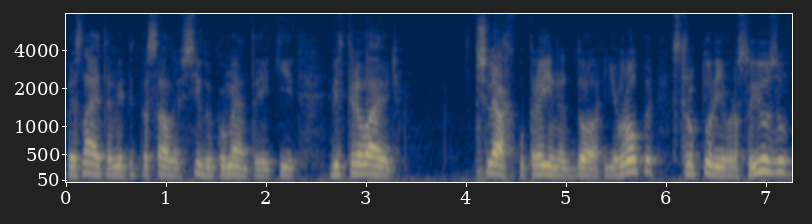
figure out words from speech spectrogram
Ви знаєте, ми підписали всі документи, які відкривають шлях України до Європи, структур Євросоюзу.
